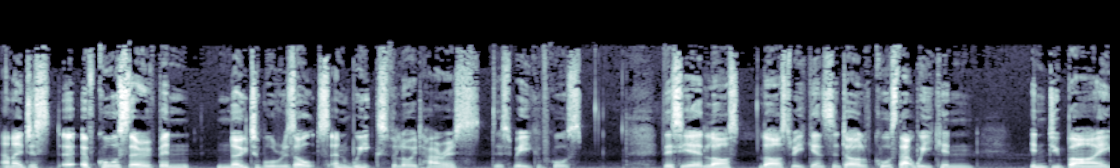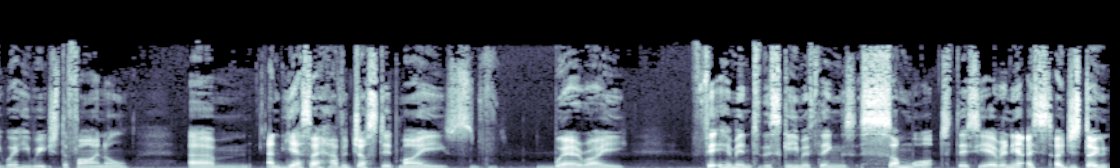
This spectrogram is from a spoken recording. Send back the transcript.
And I just, of course, there have been notable results and weeks for Lloyd Harris this week. Of course, this year. Last last week against Nadal, of course, that week in in Dubai where he reached the final. Um, and yes, I have adjusted my where I fit him into the scheme of things somewhat this year, and yet I, I just don't.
